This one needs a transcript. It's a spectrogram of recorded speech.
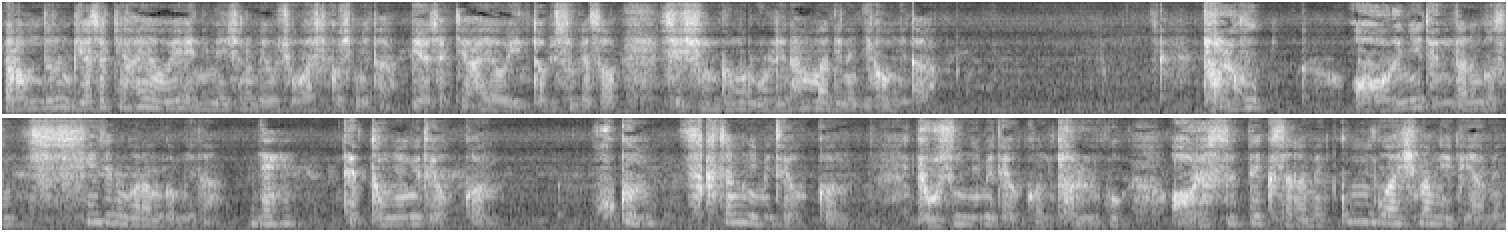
여러분들은 미야자키 하야오의 애니메이션을 매우 좋아하실 것입니다. 미야자키 하야오의 인터뷰 속에서 제 심금을 울린 한마디는 이겁니다. 결국 어른이 된다는 것은 시해지는 거라는 겁니다. 네. 대통령이 되었건 혹은 사장님이 되었건 교수님이 되었건 결국 어렸을 때 그 사람의 꿈과 희망에 비하면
